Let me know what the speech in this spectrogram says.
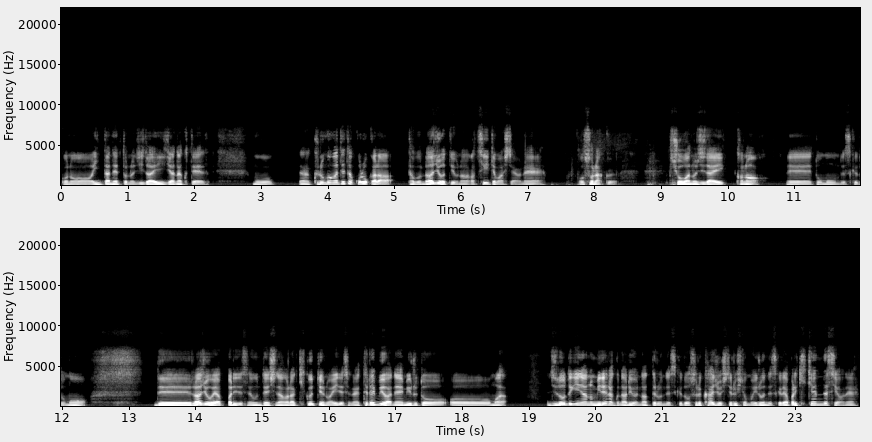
このインターネットの時代じゃなくて、もう、車が出た頃から多分ラジオっていうのがついてましたよね。おそらく。昭和の時代かな。えー、と思うんですけども、で、ラジオはやっぱりですね、運転しながら聞くっていうのはいいですね。テレビはね、見ると、まあ、自動的にあの見れなくなるようになってるんですけど、それ解除してる人もいるんですけど、やっぱり危険ですよね。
